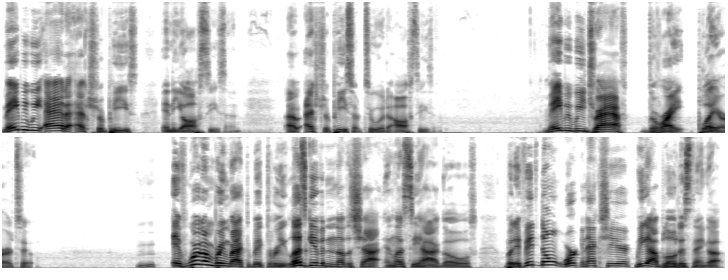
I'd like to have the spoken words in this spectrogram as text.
Maybe we add an extra piece in the offseason, an extra piece or two of the offseason. maybe we draft the right player or two. If we're gonna bring back the big three, let's give it another shot and let's see how it goes. But if it don't work next year, we gotta blow this thing up.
